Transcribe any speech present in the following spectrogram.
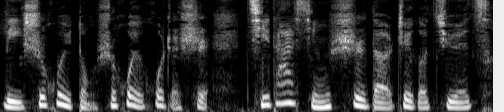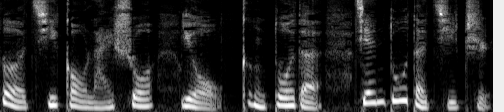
理事会、董事会或者是其他形式的这个决策机构来说，有更多的监督的机制。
